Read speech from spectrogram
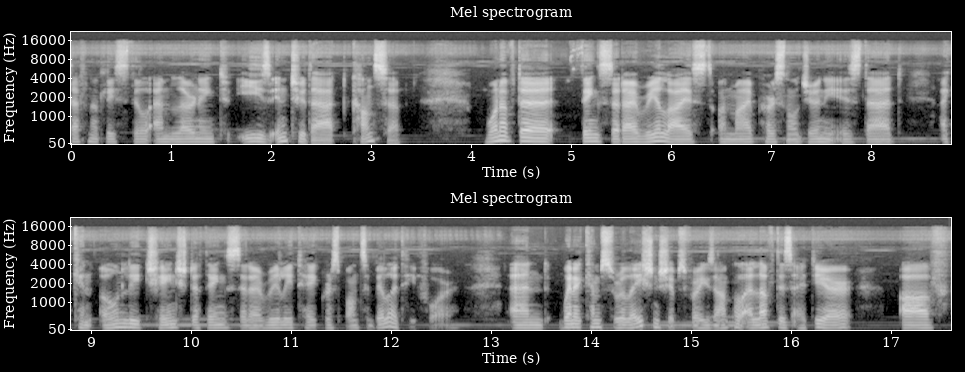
definitely still am learning to ease into that concept. One of the things that i realized on my personal journey is that I can only change the things that I really take responsibility for. And when it comes to relationships, for example, I love this idea of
